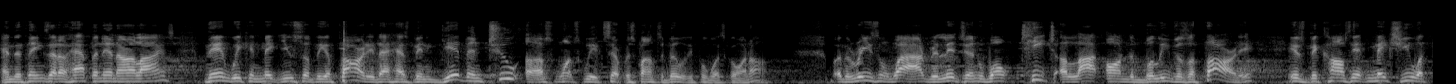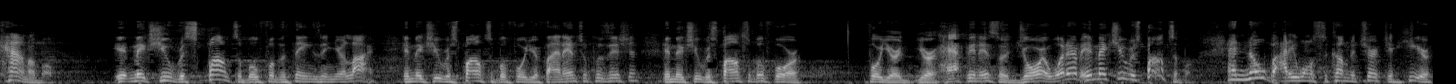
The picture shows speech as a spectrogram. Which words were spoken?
and the things that have happened in our lives, then we can make use of the authority that has been given to us once we accept responsibility for what's going on. But the reason why religion won't teach a lot on the believer's authority is because it makes you accountable. It makes you responsible for the things in your life. It makes you responsible for your financial position. It makes you responsible for for your, your happiness or joy or whatever. It makes you responsible. And nobody wants to come to church and hear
